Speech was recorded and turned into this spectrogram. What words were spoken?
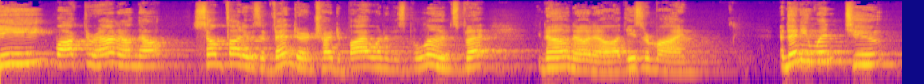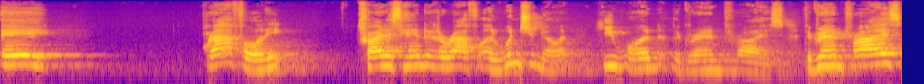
He walked around, and now some thought he was a vendor and tried to buy one of his balloons, but no, no, no, these are mine. And then he went to a raffle and he tried his hand at a raffle, and wouldn't you know it, he won the grand prize. The grand prize,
